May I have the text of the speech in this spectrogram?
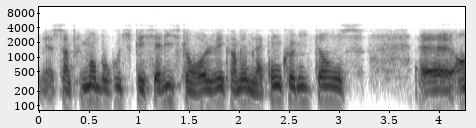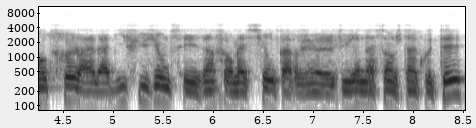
Mais simplement, beaucoup de spécialistes ont relevé quand même la concomitance euh, entre la, la, diffusion de ces informations par Julian Assange d'un côté,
